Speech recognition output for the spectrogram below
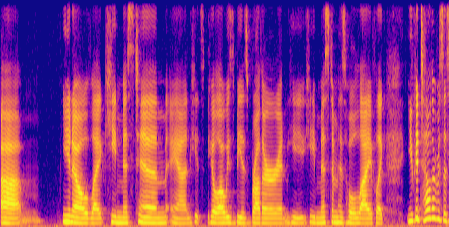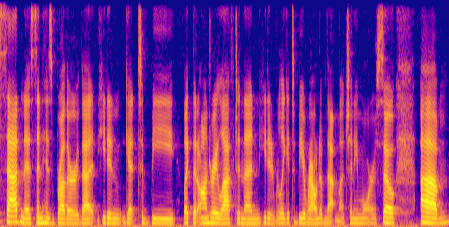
um, you know, like he missed him and he's, he'll always be his brother and he, he missed him his whole life. Like, you could tell there was a sadness in his brother that he didn't get to be like that Andre left and then he didn't really get to be around him that much anymore. So, um,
